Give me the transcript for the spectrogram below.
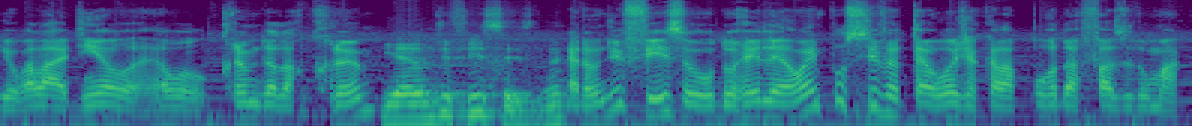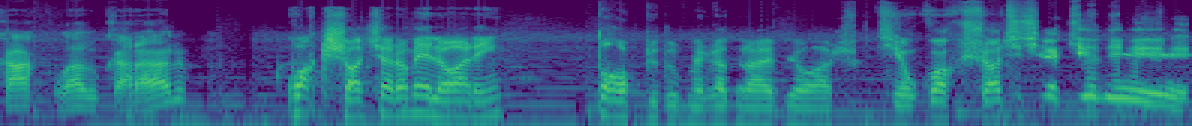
E o Aladdin é o, é o creme de la creme. E eram difíceis, né? Eram difíceis. O do Rei Leão é impossível até hoje, aquela porra da fase do macaco lá do caralho. Quackshot era o melhor, hein? Top do Mega Drive, eu acho. Tinha o Quackshot e tinha aquele.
